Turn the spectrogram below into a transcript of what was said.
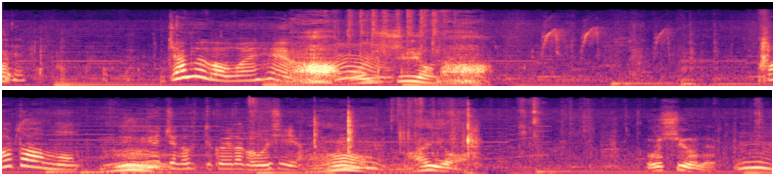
うん、ジャムが美味しいあ美味しいよな。バターもうん。ゆうちゃんが振ってくれたから美味しいやんうん、ないよ。美味しいよね。うん。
